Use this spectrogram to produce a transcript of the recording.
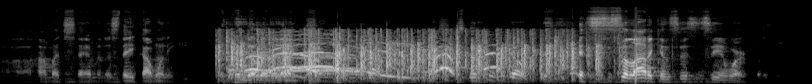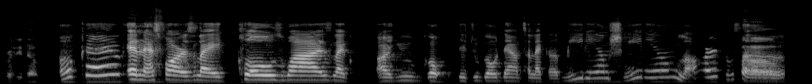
uh, how much salmon or steak I want to eat. in the middle of the night. So, it's been pretty dope. It's, it's a lot of consistency and work, but it's been pretty dope. Okay. And as far as like clothes wise, like are you go did you go down to like a medium, medium, large? What's up? Um,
